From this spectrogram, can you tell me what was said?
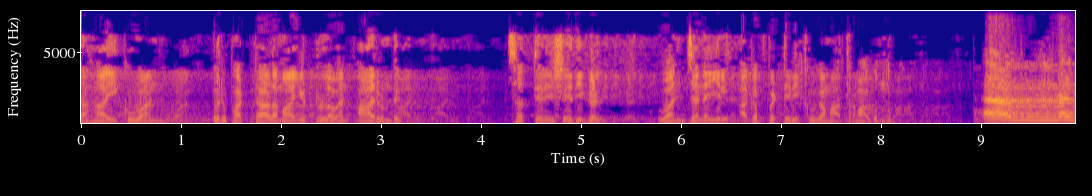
സഹായിക്കുവാൻ ഒരു പട്ടാളമായിട്ടുള്ളവൻ ആരുണ്ട് സത്യനിഷേധികൾ വഞ്ചനയിൽ അകപ്പെട്ടിരിക്കുക മാത്രമാകുന്നു أمن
